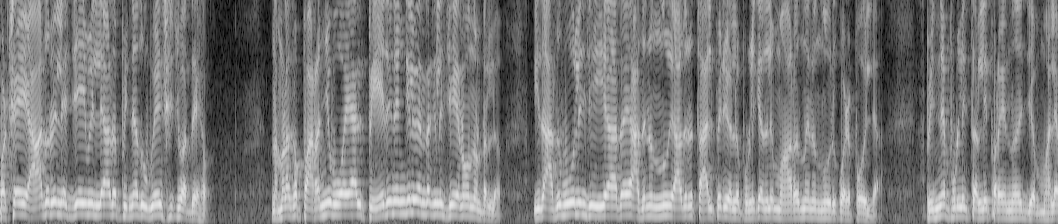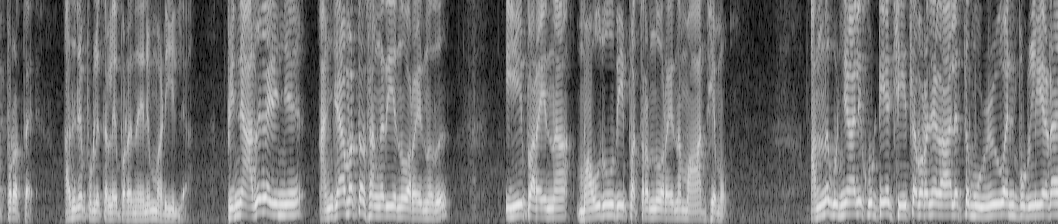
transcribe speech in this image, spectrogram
പക്ഷേ യാതൊരു ലജ്ജയും ഇല്ലാതെ പിന്നെ അത് ഉപേക്ഷിച്ചു അദ്ദേഹം. നമ്മളൊക്കെ പറഞ്ഞു പോയാൽ പേരിനെങ്കിലും എന്തെങ്കിലും ചെയ്യണമെന്നുണ്ടല്ലോ. ഇത് അതുപോലും ചെയ്യാതെ അതിനൊന്നും യാതൊരു താല്പര്യമില്ല പുള്ളിക്ക് അതിൽ മാറുന്നതിനൊന്നും ഒരു കുഴപ്പമില്ല പിന്നെ പുള്ളി തള്ളി പറയുന്നത് മലപ്പുറത്തെ. അതിനെ പുള്ളി തള്ളി പറയുന്നതിനും മടിയില്ല. പിന്നെ അത് കഴിഞ്ഞ് അഞ്ചാമത്തെ സംഗതി എന്ന് പറയുന്നത് ഈ പറയുന്ന മൗദൂദി പത്രം എന്ന് പറയുന്ന മാധ്യമം. അന്ന് കുഞ്ഞാലിക്കുട്ടിയെ ചീത്ത പറഞ്ഞ കാലത്ത് മുഴുവൻ പുള്ളിയുടെ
